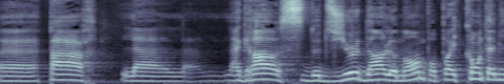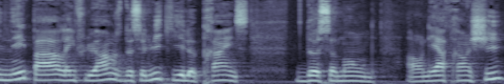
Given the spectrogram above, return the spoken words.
euh, par la, la, grâce de Dieu dans le monde pour pas être contaminé par l'influence de celui qui est le prince de ce monde. Alors, on est affranchi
